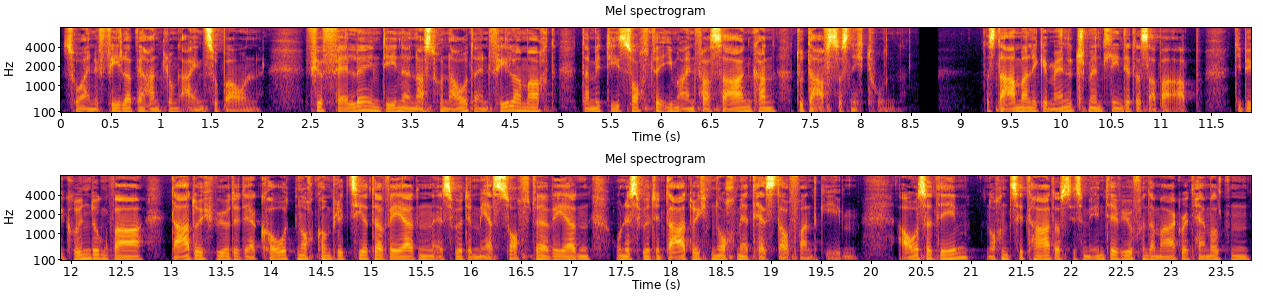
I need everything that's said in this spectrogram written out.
so eine Fehlerbehandlung einzubauen. Für Fälle, in denen ein Astronaut einen Fehler macht, damit die Software ihm einfach sagen kann, du darfst das nicht tun. Das damalige Management lehnte das aber ab. Die Begründung war, dadurch würde der Code noch komplizierter werden, es würde mehr Software werden und es würde dadurch noch mehr Testaufwand geben. Außerdem, noch ein Zitat aus diesem Interview von der Margaret Hamilton,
